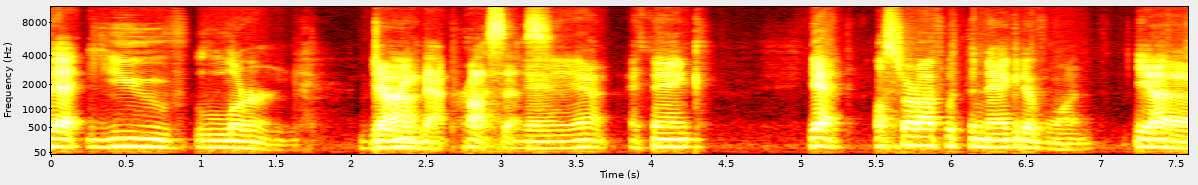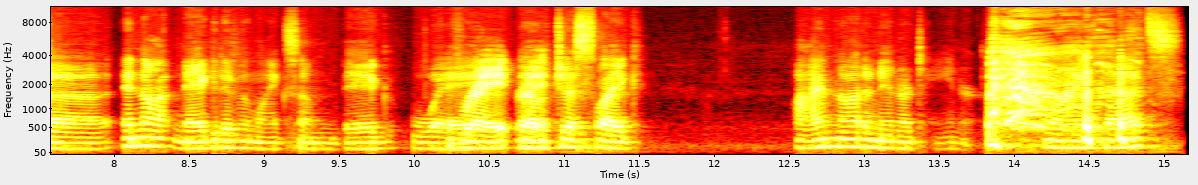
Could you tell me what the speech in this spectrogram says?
that you've learned during Yeah. that process. Yeah, yeah, yeah. I think, yeah, I'll start off with the negative one. Yeah. Uh, and not negative in like some big way. Right, right. Just like I'm not an entertainer. like that's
